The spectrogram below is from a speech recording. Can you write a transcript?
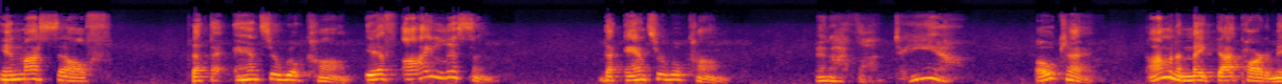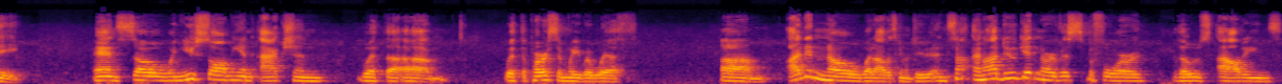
in myself that the answer will come. If I listen, the answer will come. And I thought, damn, okay, I'm going to make that part of me. And so when you saw me in action with the, um, with the person we were with, um, I didn't know what I was going to do, and so, and I do get nervous before those outings.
